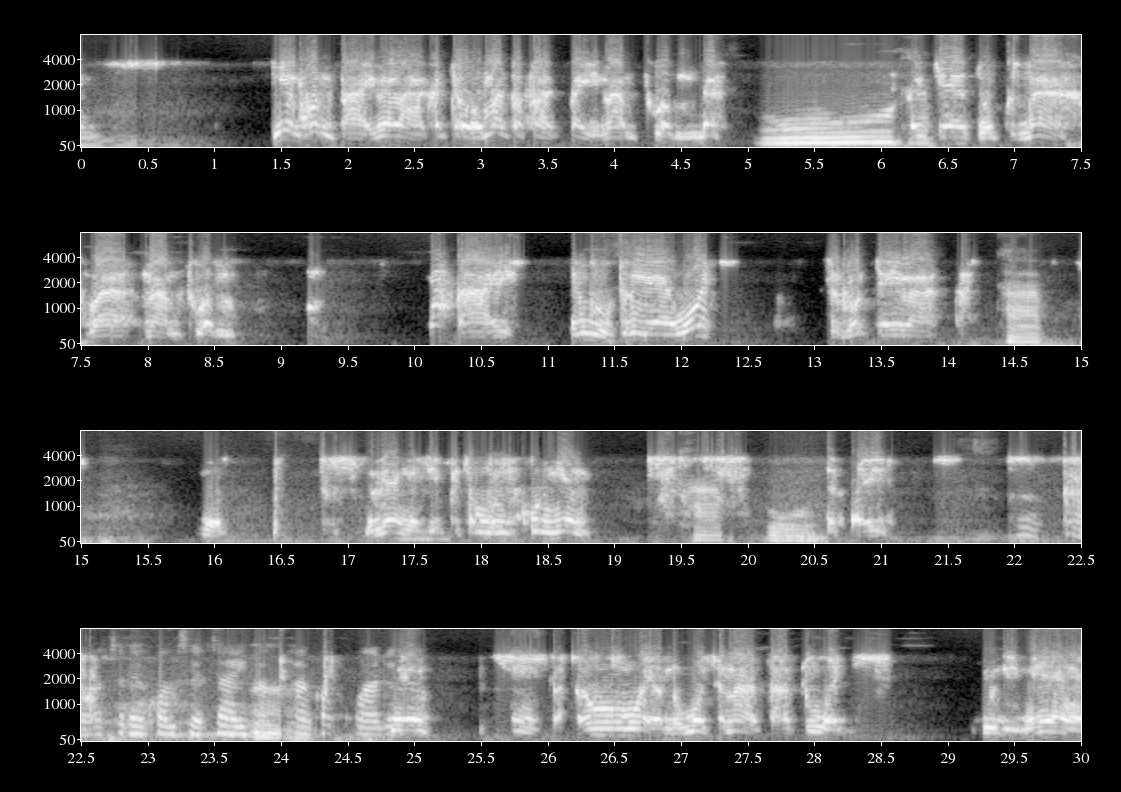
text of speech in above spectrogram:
เนี่ยคนตายเวลาเขาเจ้ามาตะฝากใต้น้ำท่วมนะโอ้คเขารับแจ้จบขึ้นมาว่าน้ำท่วม ตายยังลูกทั้งแม่โอ้ยสลดใจละ ครับหมด แรงกันสิไปทำมันคุณเงี้ยนครับปูจะไปขอแสดงความเสียใจกับอ่าทางครอบครัวด้วยแม่งอืมเอาไว้อนุโมทนาสาธุให้อยู่ดีแม่ไง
